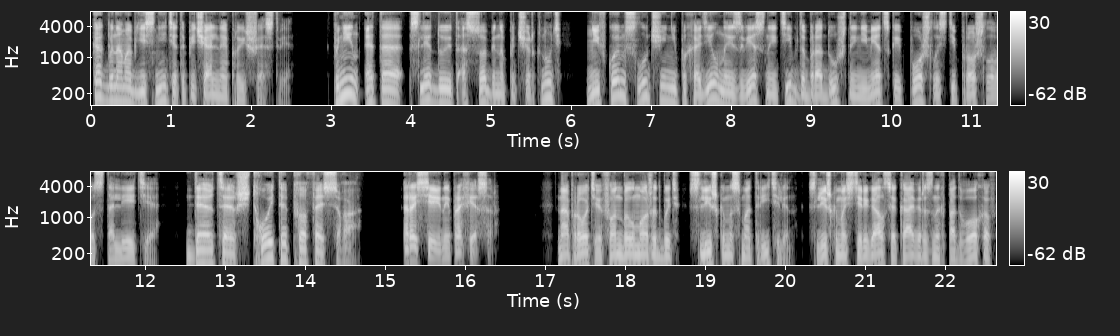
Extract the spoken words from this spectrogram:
Как бы нам объяснить это печальное происшествие? Пнин, это следует особенно подчеркнуть, ни в коем случае не походил на известный тип добродушной немецкой пошлости прошлого столетия. «Der zerstreute Professor» — рассеянный профессор. Напротив, он был, может быть, слишком осмотрителен, слишком остерегался каверзных подвохов,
